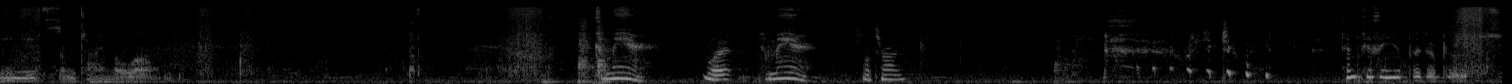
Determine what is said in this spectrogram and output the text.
We need some time alone. Come here. What? Come here. What's wrong? what are you doing? I'm giving you bigger boobs.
